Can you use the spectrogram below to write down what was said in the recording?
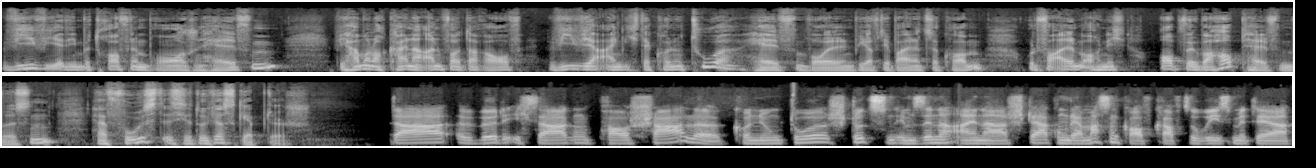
wie wir den betroffenen Branchen helfen. Wir haben auch noch keine Antwort darauf, wie wir eigentlich der Konjunktur helfen wollen, wieder auf die Beine zu kommen. Und vor allem auch nicht, ob wir überhaupt helfen müssen. Herr Fuß ist hier durchaus skeptisch. Da äh, würde ich sagen, pauschale Konjunkturstützen im Sinne einer Stärkung der Massenkaufkraft, so wie es mit der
